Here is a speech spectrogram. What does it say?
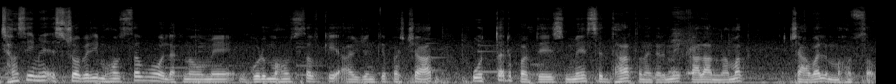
झांसी में स्ट्रॉबेरी महोत्सव व लखनऊ में गुड़ महोत्सव के आयोजन के पश्चात उत्तर प्रदेश में सिद्धार्थनगर में काला नमक चावल महोत्सव।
